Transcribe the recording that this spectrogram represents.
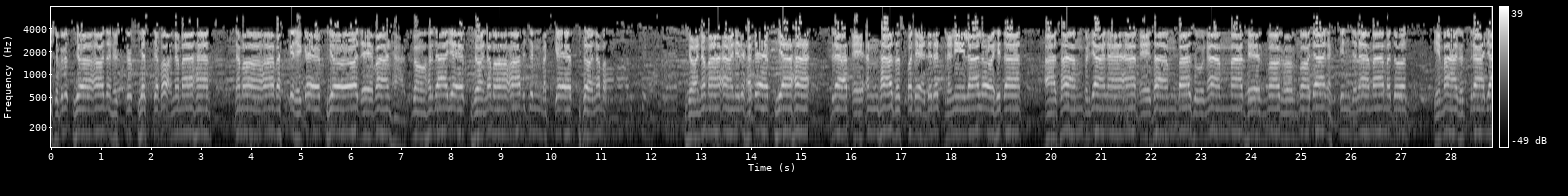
इषुभ्योदनुष्टुभ्यश्च वो नमः। नमो वस्किरिकेभ्यो देवान्हात्मो हृदायेभ्यो नमो नम। भ्यो नम अनिर्हतेभ्यः। द्रापे अन्धाधस्पते दरिद्रणीलालोहिता आसाम् प्रजानामेषाम् वासूनाम् माधेर्मोरोर्मोजानः किञ्जनामामतो इमा रुद्राजा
